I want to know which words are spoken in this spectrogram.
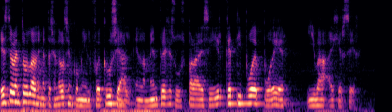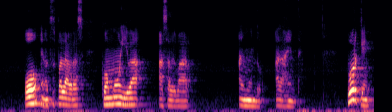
Este evento de la alimentación de los 5000 fue crucial en la mente de Jesús para decidir qué tipo de poder iba a ejercer. O, en otras palabras, cómo iba a salvar al mundo, a la gente. Porque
